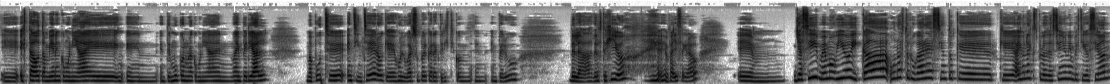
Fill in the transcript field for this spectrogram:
eh, he estado también en comunidades en, en, en Temuco, en una comunidad en Nueva Imperial, Mapuche, en Tintero, que es un lugar súper característico en, en, en Perú, de, la, de los tejidos, Valle Sagrado. Em, y así me he movido y cada uno de estos lugares siento que, que hay una exploración y una investigación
